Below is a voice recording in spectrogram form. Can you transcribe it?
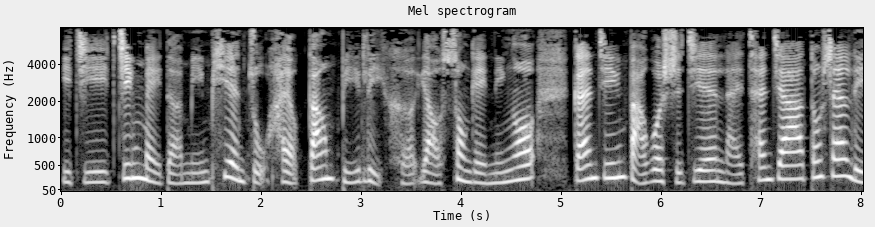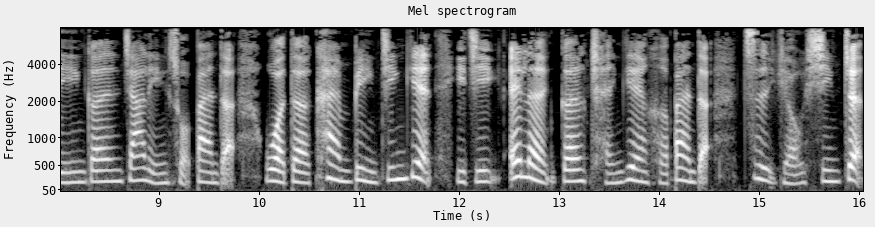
以及精美的名片组，还有钢笔礼盒要送给您哦。赶紧把握时间来参加东山林跟嘉玲所办的我的看病经验，以及 Allen 跟陈燕合办的自由新政。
